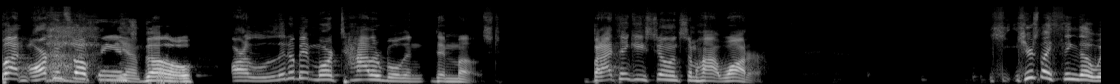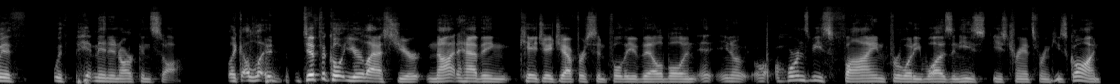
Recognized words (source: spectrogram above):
But mm, Arkansas ah, fans, yeah. though, are a little bit more tolerable than than most. But I think he's still in some hot water. Here's my thing though with with Pittman in Arkansas. Like a difficult year last year, not having KJ Jefferson fully available, and, and you know Hornsby's fine for what he was, and he's he's transferring, he's gone.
